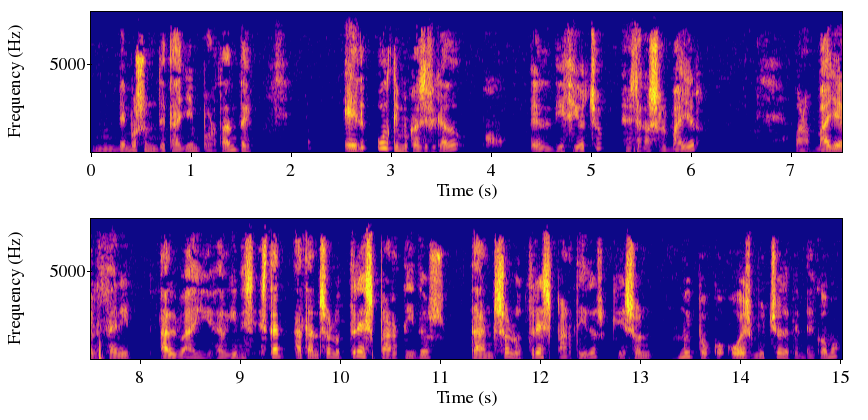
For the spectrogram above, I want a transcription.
vemos un detalle importante. El último clasificado, el 18, en este caso el Bayern, bueno, Bayern, Zenit, Alba y Zalgiris, están a tan solo tres partidos, tan solo tres partidos, que son muy poco o es mucho, depende de cómo,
